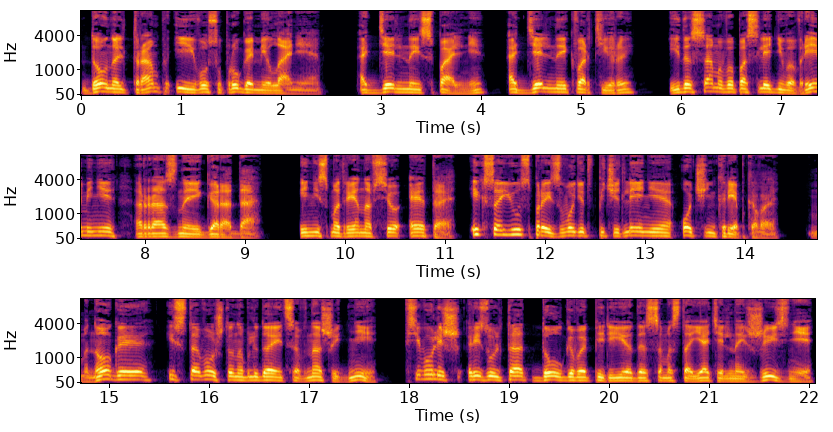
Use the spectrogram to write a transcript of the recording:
Дональд Трамп и его супруга Мелания отдельные спальни, отдельные квартиры и до самого последнего времени разные города. И несмотря на все это, их союз производит впечатление очень крепкого. Многое из того, что наблюдается в наши дни, всего лишь результат долгого периода самостоятельной жизни,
